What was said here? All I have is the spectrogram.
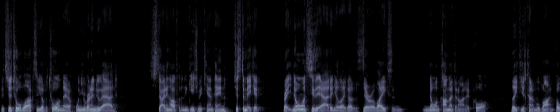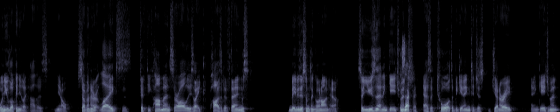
it's your toolbox, and you have a tool in there. When you run a new ad, starting off with an engagement campaign, just to make it right. No one wants to see the ad, and you're like, oh, zero likes, and no one commented on it. Cool. Like you just kind of move on. But when you look and you're like, oh, there's you know 700 likes, there's 50 comments, or all these like positive things. Maybe there's something going on here. So using that engagement exactly. as a tool at the beginning to just generate engagement,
